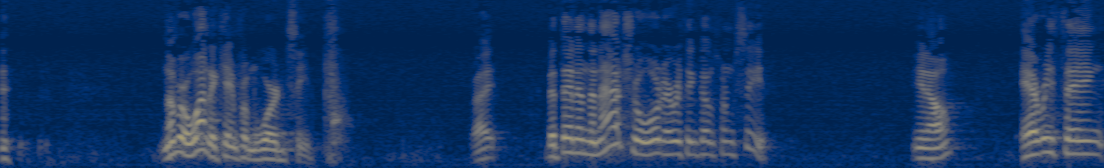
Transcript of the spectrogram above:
Number one, it came from word seed. Right? But then in the natural world, everything comes from seed. You know, everything,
